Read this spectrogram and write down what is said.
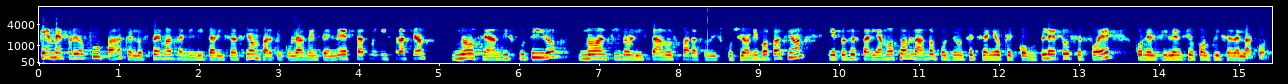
¿Qué me preocupa? Que los temas de militarización, particularmente en esta administración, no se han discutido, no han sido listados para su discusión y votación, y entonces estaríamos hablando pues de un sexenio que completo se fue con el silencio cómplice de la Corte.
